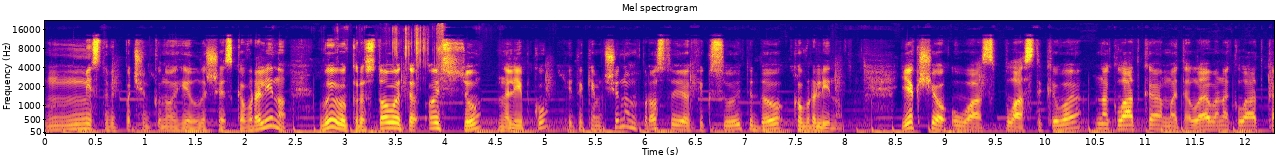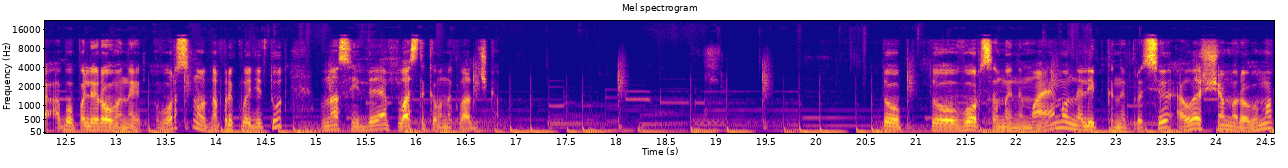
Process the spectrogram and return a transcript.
місто відпочинку ноги лише з кавроліну, ви використовуєте ось цю наліпку і таким чином просто її фіксуєте до ковроліну. Якщо у вас пластикова накладка, металева накладка або полірований ворс, ну, на прикладі тут у нас йде пластикова накладочка. Тобто ворса ми не маємо, наліпка не працює, але що ми робимо?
